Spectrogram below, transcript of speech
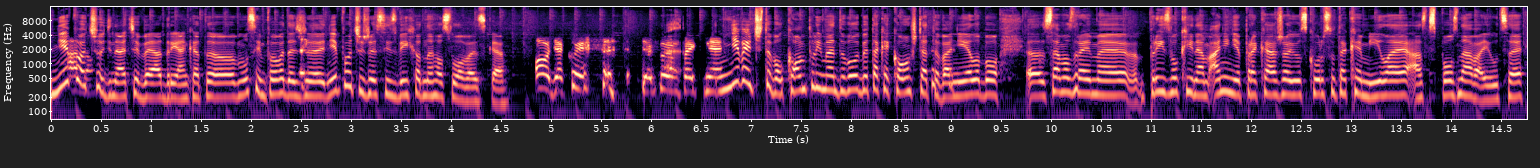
nepočuť na tebe, Adrianka, to musím povedať, že nepočuť, že si z východného Slovenska. O, ďakujem. ďakujem pekne. Neviem, či to bol kompliment, to bolo iba také konštatovanie, lebo e, samozrejme prízvuky nám ani neprekážajú, skôr sú také milé a spoznávajúce,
